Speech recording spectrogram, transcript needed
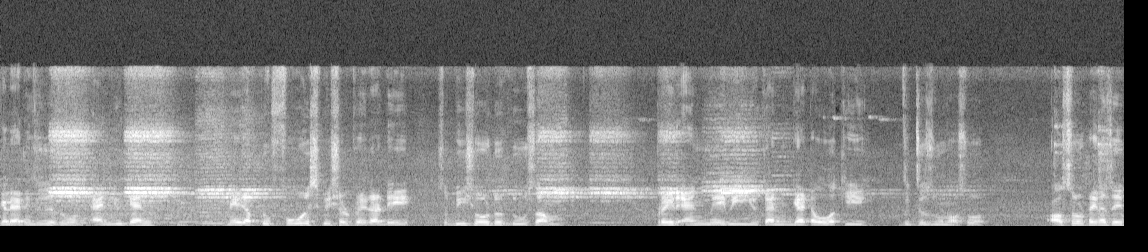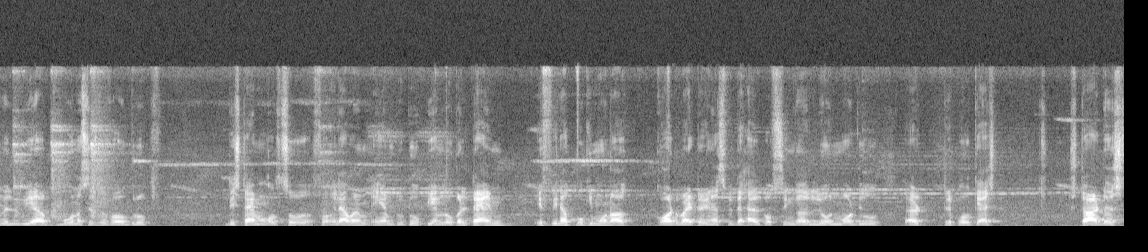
Galarian Zigzagoon, and you can make up to four special trade a day. So be sure to do some trade, and maybe you can get a lucky Zigzagoon also. Also, trainers day will be a bonuses of our group. This time also from 11 a.m. to 2 p.m. local time. If enough Pokemon are caught by trainers with the help of single loan module, the triple cash Stardust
